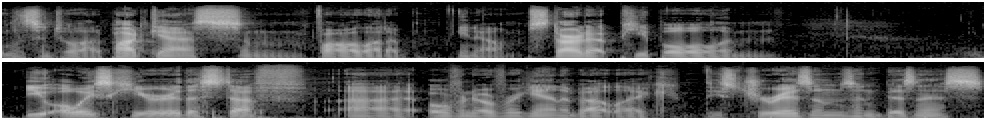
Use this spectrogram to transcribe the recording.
listen to a lot of podcasts and follow a lot of you know startup people, and you always hear this stuff uh, over and over again about like these truisms in business,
